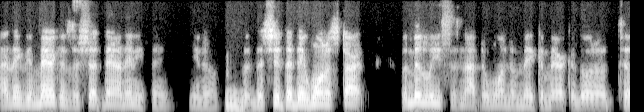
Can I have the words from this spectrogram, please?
I think the Americans will shut down anything. You know, Hmm. the, the shit that they want to start. The Middle East is not the one to make America go to to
